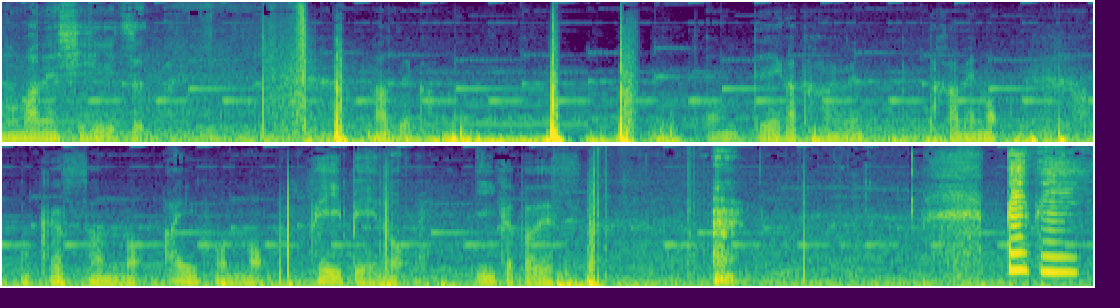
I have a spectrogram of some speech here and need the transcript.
ノマネシリーズ。なぜか。音程が高め高めのお客さんの iPhone の PayPay の言い方です。PayPay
